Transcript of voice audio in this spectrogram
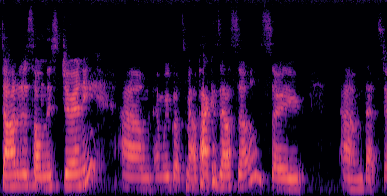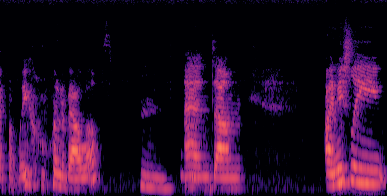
started us on this journey, um, and we've got some alpacas ourselves, so um, that's definitely one of our loves. Hmm. And um, I initially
